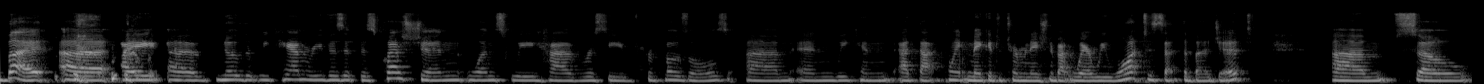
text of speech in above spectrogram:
But uh, I uh, know that we can revisit this question once we have received proposals um, and we can at that point make a determination about where we want to set the budget. Um, so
